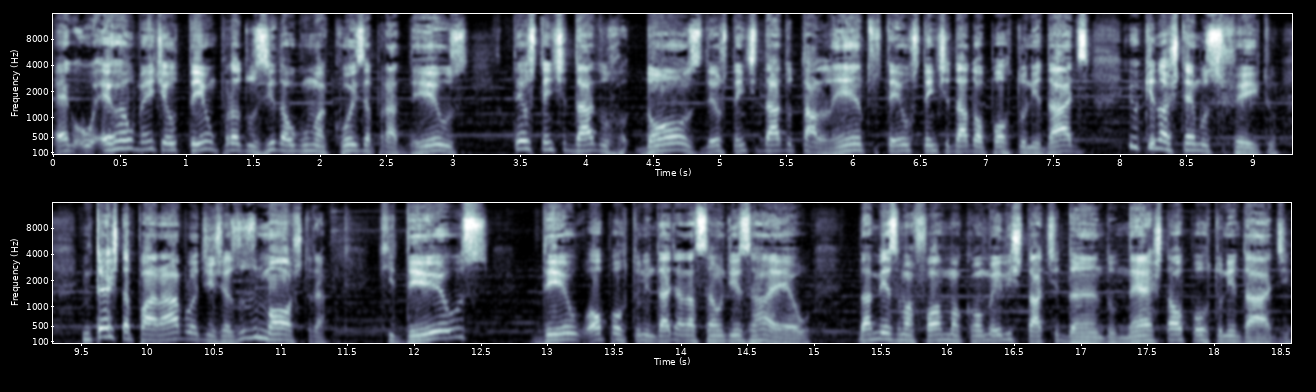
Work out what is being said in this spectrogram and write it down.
É, eu realmente eu tenho produzido alguma coisa para Deus? Deus tem te dado dons, Deus tem te dado talentos, Deus tem te dado oportunidades. E o que nós temos feito? Então, esta parábola de Jesus mostra que Deus deu oportunidade à nação de Israel. Da mesma forma como Ele está te dando nesta oportunidade,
